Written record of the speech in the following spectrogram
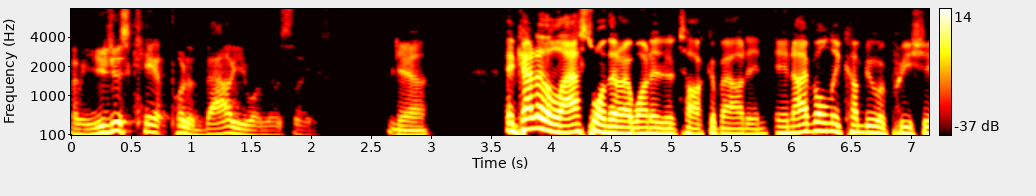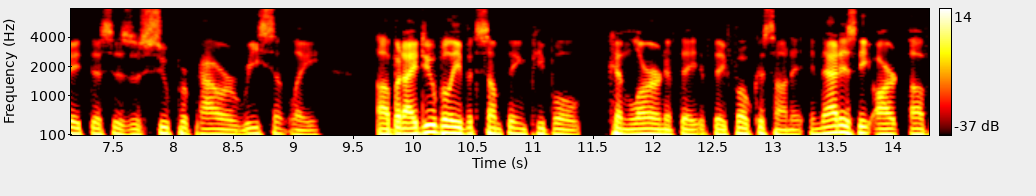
I mean, you just can't put a value on those things. Yeah. And kind of the last one that I wanted to talk about, and, and I've only come to appreciate this as a superpower recently, uh, but I do believe it's something people can learn if they if they focus on it, and that is the art of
